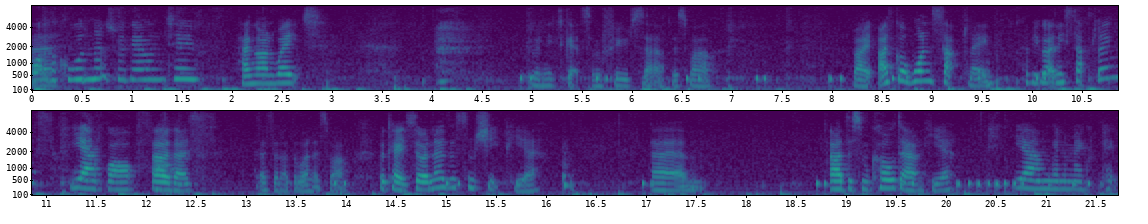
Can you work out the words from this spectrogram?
what are Uh, the coordinates we're going to? hang on, wait. We need to get some food set up as well. Right, I've got one sapling. Have you got any saplings? Yeah, I've got Oh, five. there's there's another one as well. Okay, so I know there's some sheep here. Um, ah, there's some coal down here. Yeah, I'm gonna make a pick.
